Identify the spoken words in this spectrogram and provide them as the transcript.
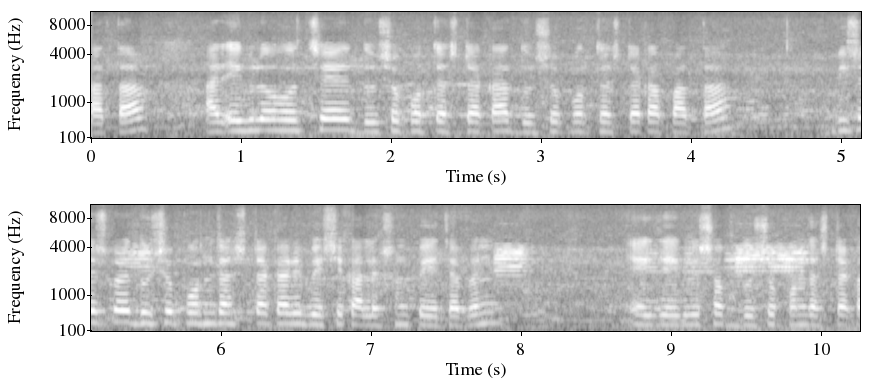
পাতা। আর এগুলো হচ্ছে দুশো পঞ্চাশ টাকা, দুশো পঞ্চাশ টাকা পাতা। বিশেষ করে দুশো পঞ্চাশ টাকারই বেশি কালেকশন পেয়ে যাবেন। এই যে এগুলো সব দুশো পঞ্চাশ টাকা,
